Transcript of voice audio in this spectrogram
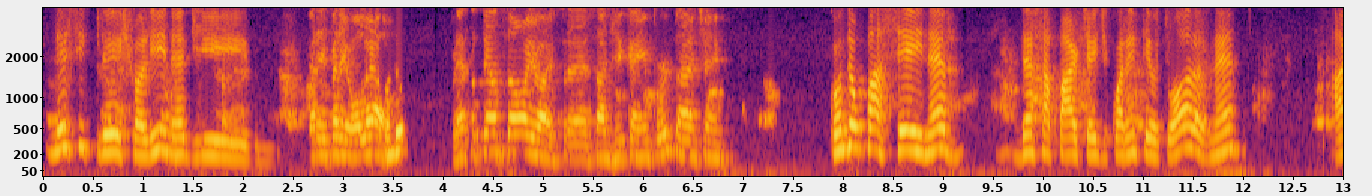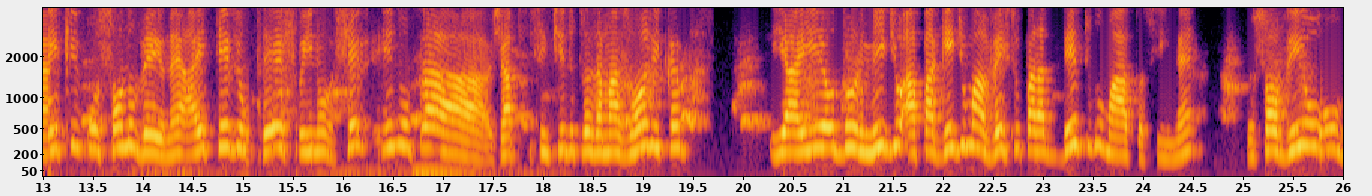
nesse trecho ali, né, de. Peraí, peraí, ô Léo, eu... presta atenção aí, ó. Essa, essa dica é importante, hein? Quando eu passei, né, dessa parte aí de 48 horas, né? Aí que o sono veio, né? Aí teve um trecho indo, che... indo para já sentido Transamazônica, e aí eu dormi, de, apaguei de uma vez, fui para dentro do mato, assim, né? Eu só vi o.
